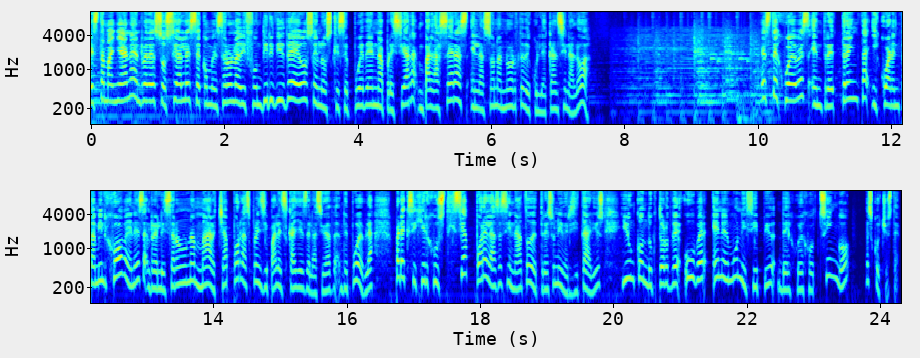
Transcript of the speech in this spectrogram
Esta mañana en redes sociales se comenzaron a difundir videos en los que se pueden apreciar balaceras en la zona norte de Culiacán, Sinaloa. Este jueves, entre 30 y 40 mil jóvenes realizaron una marcha por las principales calles de la ciudad de Puebla para exigir justicia por el asesinato de tres universitarios y un conductor de Uber en el municipio de Huejotzingo. Escuche usted.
